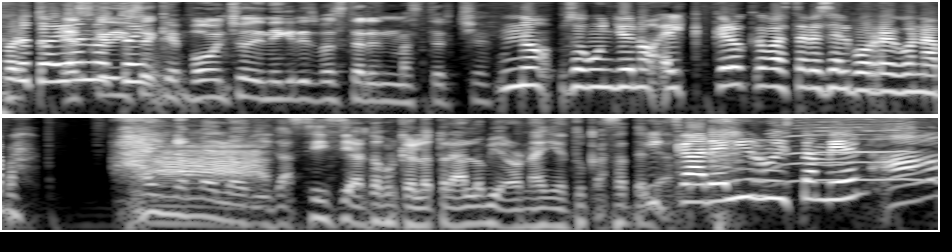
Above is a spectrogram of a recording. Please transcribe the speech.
pero todavía Es no que dice que Poncho de Nigris va a estar en Masterchef. No, según yo no. El que creo que va a estar es el Borrego Nava. Ay, no me lo digas. Sí, cierto, porque el otro día lo vieron ahí en tu casa. ¿Y Teleazteca. Carely Ruiz también? Ah,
